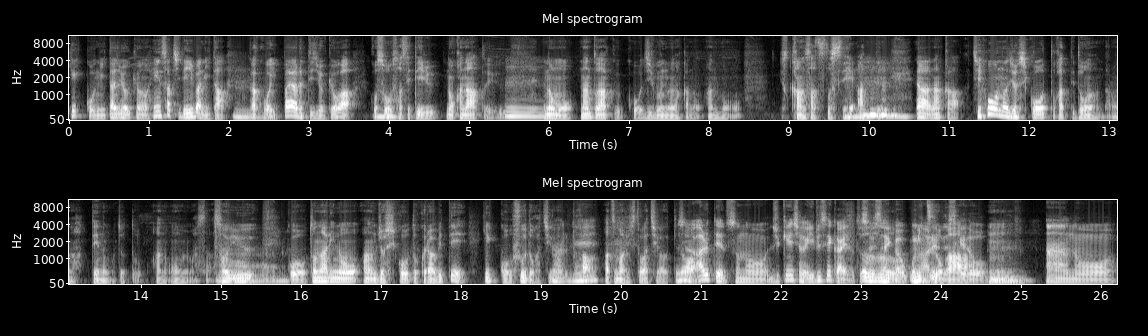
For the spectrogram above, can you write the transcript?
結構似た状況の偏差値で言えば似たうん学校がいっぱいあるっていう状況がこうそうさせているのかなといううん。のもなんとなくこう自分の中のあの観察としてあって。だからなんか地方の女子校とかってどうなんだろうなっていうのもちょっとあの思いました。そういうこう隣のあの女子校と比べて結構風土が違うとか、集まる人が違うっていうそのはある程度その受験者がいる世界だとそそういう再開が行われるんですけど、あの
